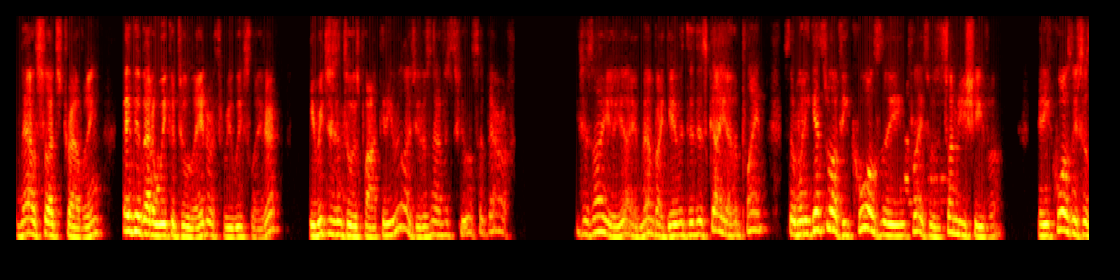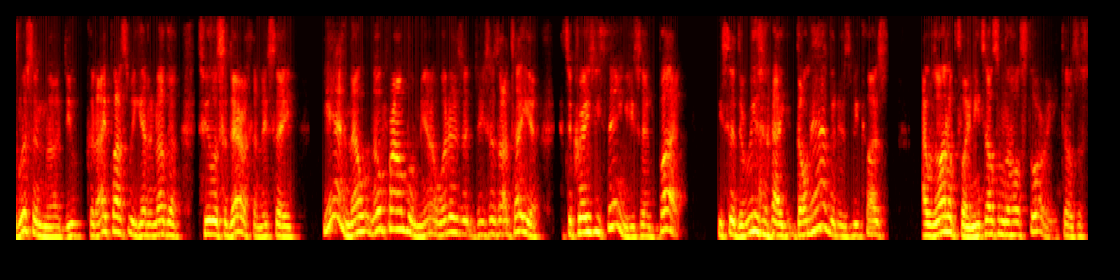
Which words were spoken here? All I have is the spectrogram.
now starts traveling. Maybe about a week or two later, or three weeks later, he reaches into his pocket. He realizes he doesn't have his Tfilas Haderech. He says, "Oh yeah, yeah. I remember I gave it to this guy on the plane." So when he gets off, he calls the place. It was some yeshiva, and he calls and he says, "Listen, uh, you, could I possibly get another Tfilas Haderech?" And they say, "Yeah, no, no problem. You know what is it?" He says, "I'll tell you, it's a crazy thing." He said, "But," he said, "the reason I don't have it is because." I was on a plane. He tells him the whole story. He tells us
